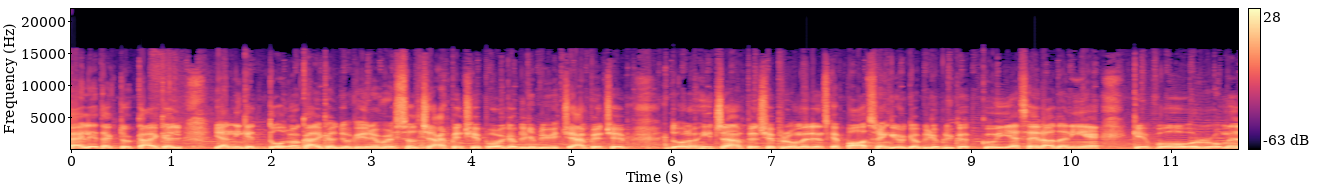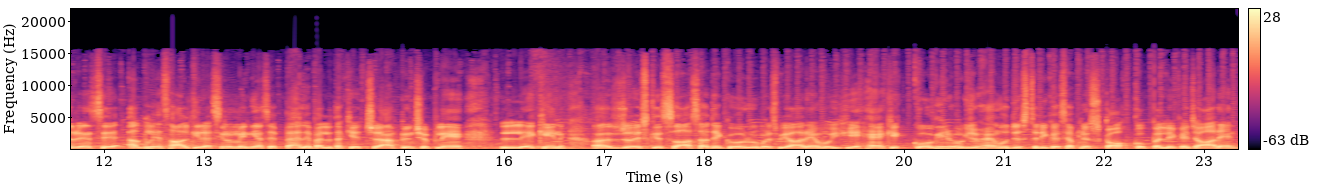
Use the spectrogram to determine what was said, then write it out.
पहले तक तो टाइटल यानी कि दोनों टाइटल जो कि यूनिवर्सल चैम्पियनशिप और डब्ल्यू डब्ल्यू चैम्पियनशिप दोनों ही चैम्पियनशिप रोमन रेंज के पास रहेंगी। और डब्ल्यू डब्ल्यू का कोई ऐसा इरादा नहीं है कि वो रोमन रेंज से अगले साल की रेसलमेनिया से पहले पहले तक ये चैम्पियनशिप लें। लेकिन जो इसके साथ साथ एक और रूमर्स भी आ रहे हैं, वो ये हैं कि कोगी लोग जो हैं, वो जिस तरीके से अपने स्टॉक को ऊपर लेके जा रहे हैं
